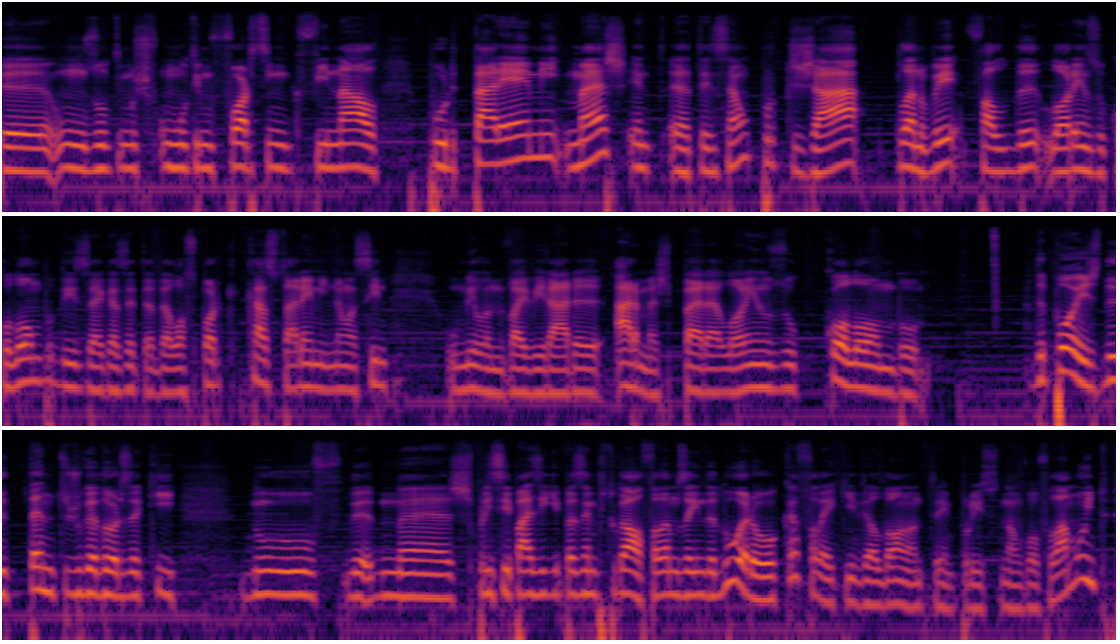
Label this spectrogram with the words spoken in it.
uh, uns últimos um último forcing final por Taremi, mas atenção, porque já plano B, falo de Lorenzo Colombo, diz a Gazeta dello Sport que caso Taremi não assine, o Milan vai virar uh, armas para Lorenzo Colombo. Depois de tantos jogadores aqui no, nas principais equipas em Portugal. Falamos ainda do Aroca, falei aqui dele ontem, por isso não vou falar muito.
